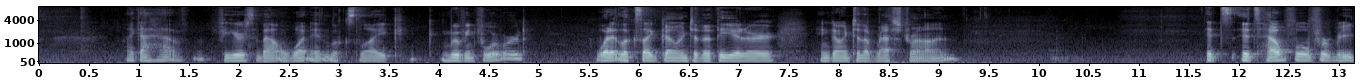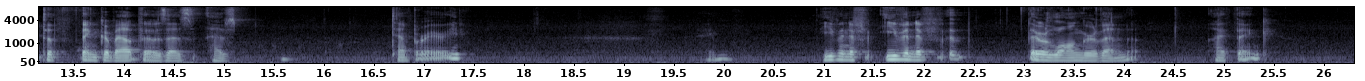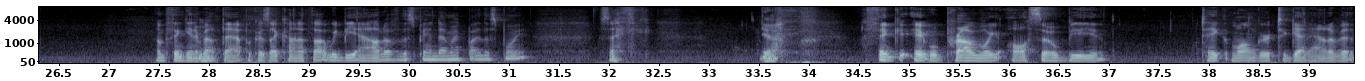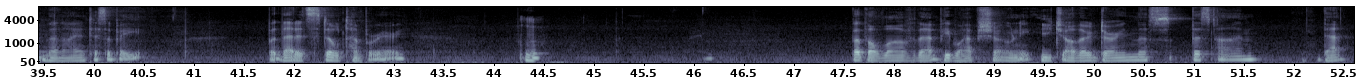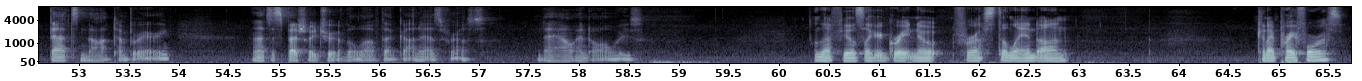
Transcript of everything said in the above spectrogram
Like I have fears about what it looks like moving forward, what it looks like going to the theater and going to the restaurant it's it's helpful for me to think about those as as temporary. Even if even if they're longer than i think. I'm thinking about that because i kind of thought we'd be out of this pandemic by this point. So i think yeah. I think it will probably also be take longer to get out of it than i anticipate but that it's still temporary. Mm. But the love that people have shown each other during this this time, that that's not temporary. And that's especially true of the love that God has for us now and always. Well, that feels like a great note for us to land on. Can I pray for us?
